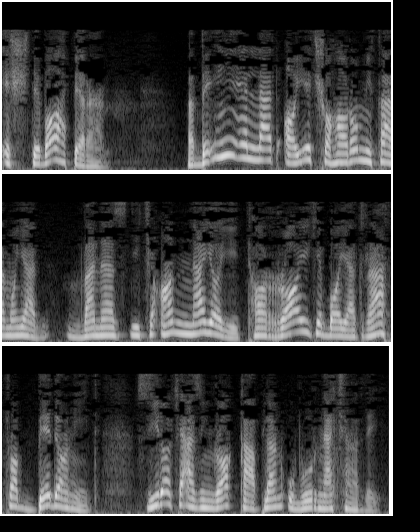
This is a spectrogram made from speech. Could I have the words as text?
اشتباه برن. و به این علت آیه چهارم میفرماید و نزدیک آن نیایید تا راهی که باید رفت را بدانید زیرا که از این راه قبلا عبور نکرده اید.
